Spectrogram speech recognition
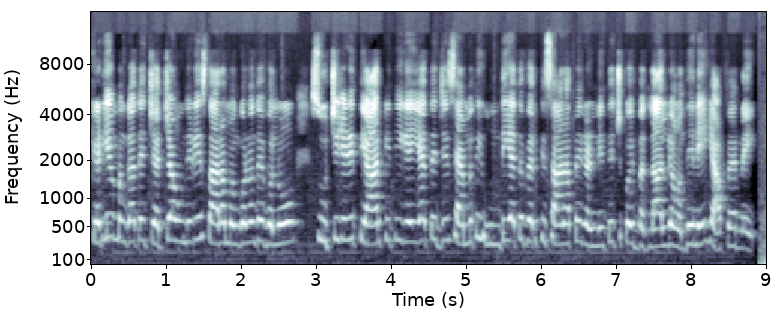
ਕਿਹੜੀਆਂ ਮੰਗਾਂ ਤੇ ਚਰਚਾ ਹੁੰਦੀ ਜਿਹੜੀ 17 ਮੰਗਾਂ ਉਹਨਾਂ ਦੇ ਵੱਲੋਂ ਸੂਚੀ ਜਿਹੜੀ ਤਿਆਰ ਕੀਤੀ ਗਈ ਹੈ, ਤੇ ਜੇ ਸਹਿਮਤੀ ਹੁੰਦੀ ਹੈ, ਤਾਂ ਫਿਰ ਕਿਸਾਨ ਆਪਣੀ ਰਣਨੀਤੀ 'ਚ ਕੋਈ ਬਦਲਾਅ ਲਿਆਉਂਦੇ ਨੇ ਜਾਂ ਫਿਰ ਨਹੀਂ।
